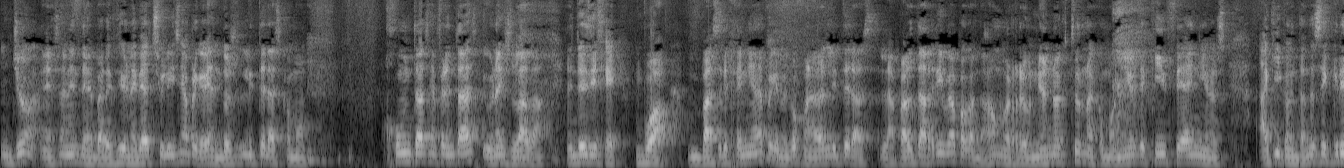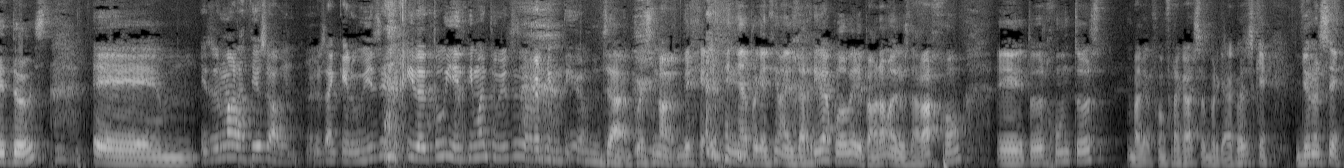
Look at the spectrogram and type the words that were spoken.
yo, honestamente, me pareció una idea chulísima porque habían dos literas como juntas, enfrentadas y una aislada. Entonces dije, buah, va a ser genial porque me cojo las literas la parte de arriba para cuando hagamos reunión nocturna como niños de 15 años aquí contando secretos. Eh, Eso es más gracioso aún. O sea, que lo hubieses elegido tú y encima te hubieses arrepentido. Ya, pues no, dije, es genial porque encima desde arriba puedo ver el panorama de los de abajo, eh, todos juntos. Vale, fue un fracaso porque la cosa es que yo no sé,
